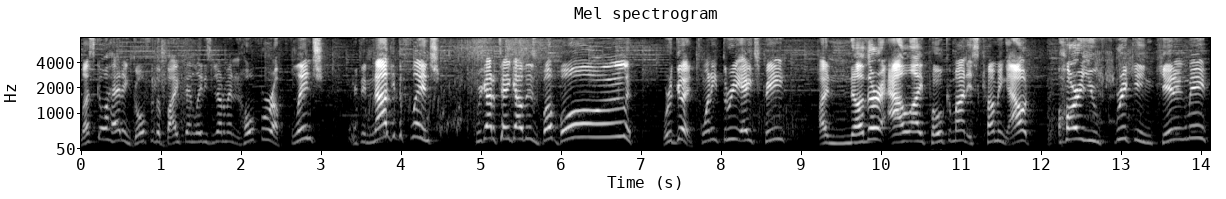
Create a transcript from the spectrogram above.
Let's go ahead and go for the bite then, ladies and gentlemen, and hope for a flinch. We did not get the flinch. We got to tank out this bubble. We're good. 23 HP. Another ally Pokemon is coming out. Are you freaking kidding me?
